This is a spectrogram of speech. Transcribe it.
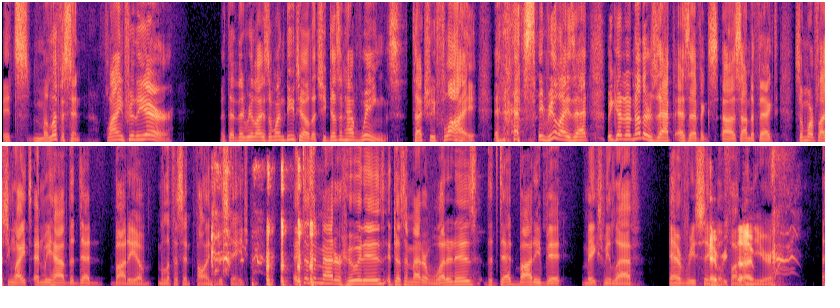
it's Maleficent flying through the air. But then they realize the one detail that she doesn't have wings to actually fly. And as they realize that, we get another Zap SFX uh, sound effect, some more flashing lights, and we have the dead body of Maleficent falling to the stage. it doesn't matter who it is, it doesn't matter what it is. The dead body bit makes me laugh every single Every fucking time. year.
